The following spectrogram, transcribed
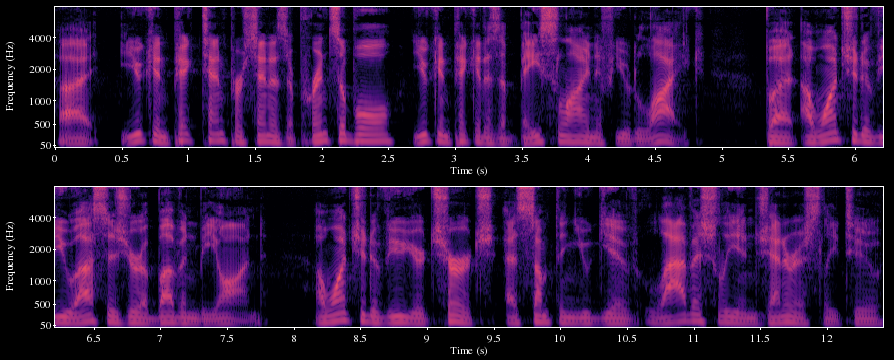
uh, you can pick 10% as a principle, you can pick it as a baseline if you'd like, but I want you to view us as your above and beyond. I want you to view your church as something you give lavishly and generously to.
